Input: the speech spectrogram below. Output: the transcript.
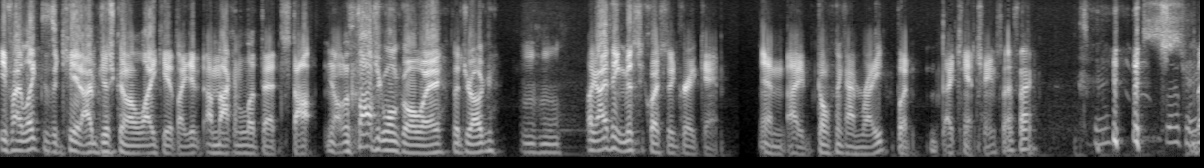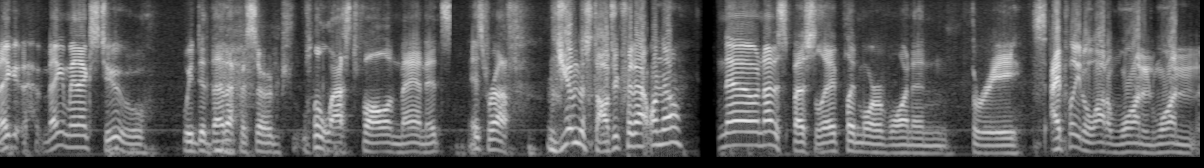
if I liked it as a kid, I'm just gonna like it. Like, it, I'm not gonna let that stop. You know, nostalgia won't go away. The drug. Mm-hmm. Like, I think Mystic Quest is a great game, and I don't think I'm right, but I can't change that fact. okay. Mega Mega Man X2. We did that episode last fall, and man, it's it's rough. Do you have nostalgic for that one though? No, not especially. I played more of one and three. I played a lot of one and one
